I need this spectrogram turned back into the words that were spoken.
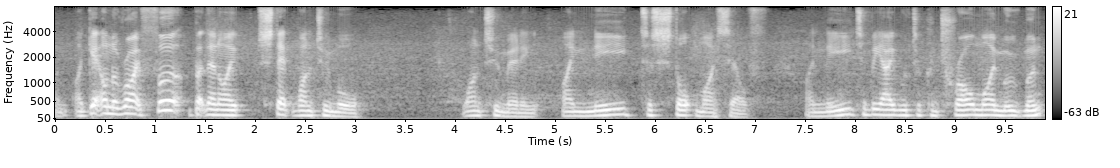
um, I get on the right foot, but then I step one too more. One too many. I need to stop myself. I need to be able to control my movement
